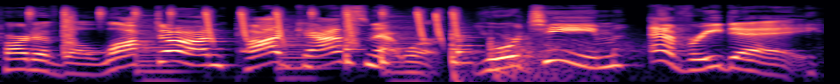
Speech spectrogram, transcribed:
Part of the Locked On Podcast Network, your team every day.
